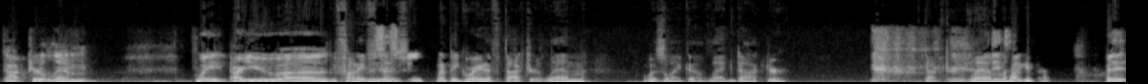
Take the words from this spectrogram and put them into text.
Dr. Lim. Wait, are you? Uh, It'd be funny if he was, Wouldn't it be great if Dr. Lim was like a leg doctor? Dr. Lim. Are they talking about? Are they,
